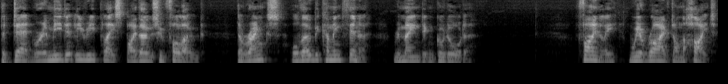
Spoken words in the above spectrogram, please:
The dead were immediately replaced by those who followed. The ranks, although becoming thinner, remained in good order. Finally, we arrived on the height.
